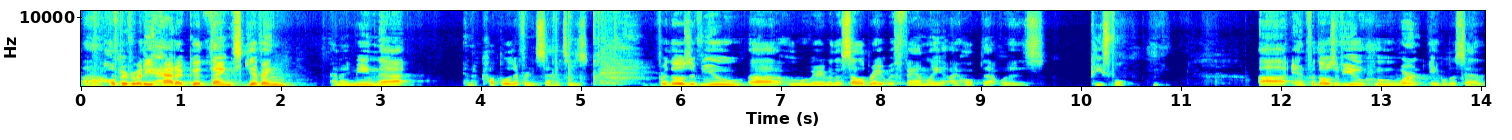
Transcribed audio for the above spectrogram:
Uh, hope everybody had a good Thanksgiving, and I mean that in a couple of different senses. For those of you uh, who were able to celebrate with family, I hope that was peaceful. Uh, and for those of you who weren't able to,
